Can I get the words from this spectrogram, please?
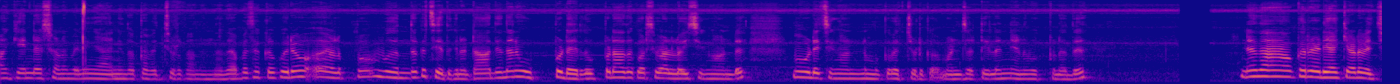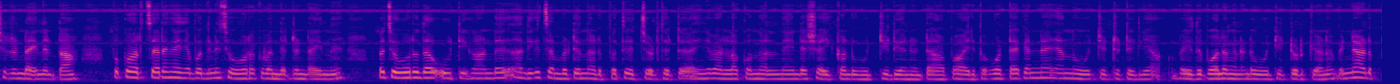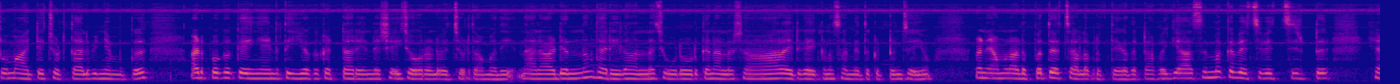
ആക്കിയതിന്റെ ശേഷമാണ് പിന്നെ ഞാനിതൊക്കെ വെച്ച് കൊടുക്കാൻ നിന്നത്. അപ്പോൾ ചക്കക്കുരു എളുപ്പം വെന്തൊക്കെ ചെയ്തിരിക്കണം കേട്ടോ. ആദ്യം തന്നെ ഉപ്പിടരുത് ഉപ്പിടാതെ കുറച്ച് വെള്ളം ഒഴിച്ചിങ്ങാണ്ട് മൂടി നമുക്ക് വെച്ചെടുക്കാം മൺചട്ടിയിൽ തന്നെയാണ് വെക്കുന്നത് പിന്നെ അതൊക്കെ റെഡിയാക്കി അവിടെ വെച്ചിട്ടുണ്ടായിരുന്നു കേട്ടോ. അപ്പോൾ കുറച്ച് നേരം കഴിഞ്ഞപ്പോൾ ഇതിന് ചോറൊക്കെ വന്നിട്ടുണ്ടായിരുന്നു. അപ്പോൾ ചോറ് ഇതാ ഊറ്റിക്കാണ്ട് അധികം ചെമ്പട്ടി ഒന്ന് അടുപ്പത്ത് വെച്ച് കൊടുത്തിട്ട് അതിന്റെ വെള്ളമൊക്കെ ഒന്ന് അലന്നതിന്റെ ഷൈക്കാണ്ട് ഊറ്റിയിടുകയാണ് കേട്ടോ അപ്പോൾ അരിപ്പ പൊട്ടേക്ക് തന്നെ ഞാൻ ഊറ്റിയിട്ടിട്ടില്ല അപ്പോൾ ഇതുപോലെ അങ്ങനെ ഊറ്റിയിട്ട് കൊടുക്കുകയാണ് പിന്നെ അടുപ്പ് മാറ്റി വെച്ച് കൊടുത്താൽ പിന്നെ നമുക്ക് അടുപ്പൊക്കെ കഴിഞ്ഞ് അതിന്റെ തീയൊക്കെ കെട്ടാറിയതിന്റെ ശേഷം ഈ ചോറുകൊണ്ട് വെച്ച് കൊടുത്താൽ മതി. നാലാടിയൊന്നും കരിയില്ല നല്ല ചൂട് കൊടുക്കാൻ നല്ല ഷാറായിട്ട് കഴിക്കുന്ന സമയത്ത് കിട്ടും ചെയ്യും. അതാണ് നമ്മൾ അടുപ്പത്ത് വെച്ചാലുള്ള പ്രത്യേകത കേട്ടോ അപ്പോൾ ഗ്യാസുമൊക്കെ വെച്ച് വെച്ചിട്ട്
